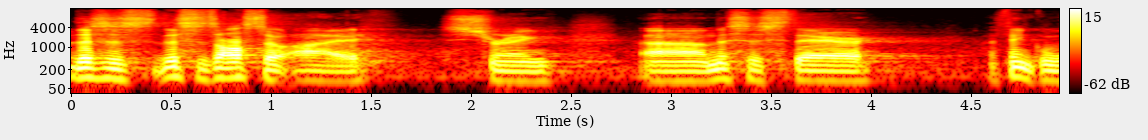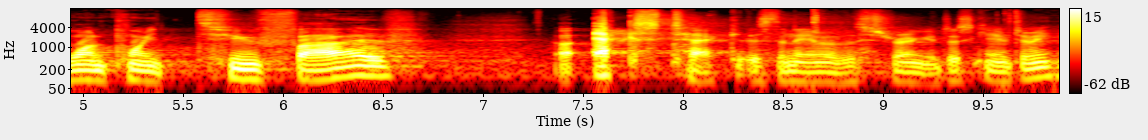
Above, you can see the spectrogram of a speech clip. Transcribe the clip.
this is this is also Eye string. Um, this is their I think 1.25. Uh, X-Tech is the name of the string. It just came to me,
